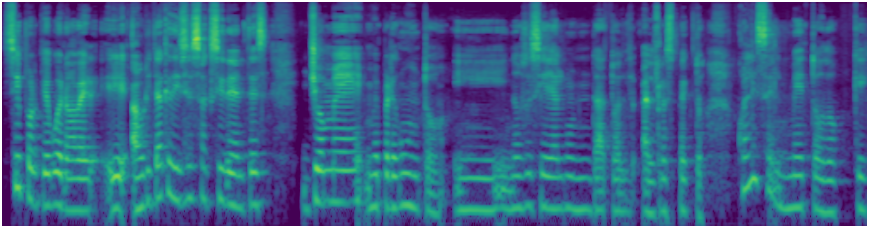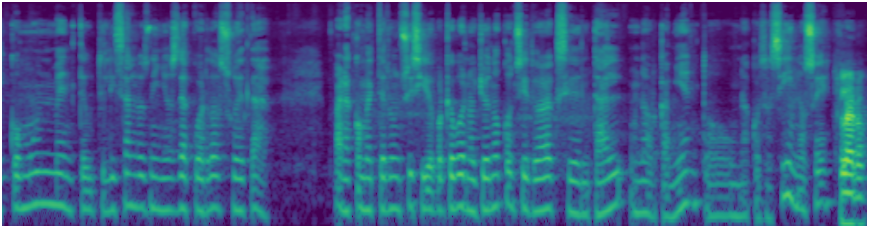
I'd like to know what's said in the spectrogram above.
Sí, porque bueno, a ver, eh, ahorita que dices accidentes, yo me, me, pregunto, y no sé si hay algún dato al, al respecto, ¿cuál es el método que comúnmente utilizan los niños de acuerdo a su edad? Para cometer un suicidio, porque bueno, yo no considero accidental un ahorcamiento o una cosa así, no sé. Claro,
